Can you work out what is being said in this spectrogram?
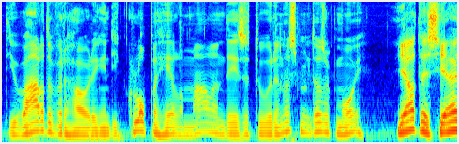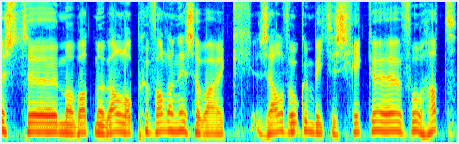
die waardeverhoudingen, die kloppen helemaal in deze Tour. En dat is, dat is ook mooi. Ja, het is juist. Uh, maar wat me wel opgevallen is, en waar ik zelf ook een beetje schrik uh, voor had,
